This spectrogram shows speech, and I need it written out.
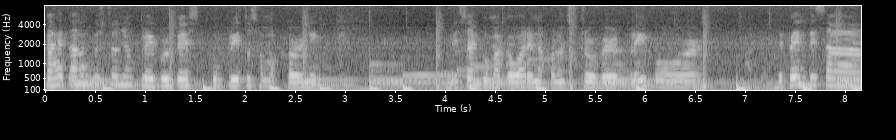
Kahit anong gusto nyong flavor guys, kumpleto sa McCormick. Minsan gumagawa rin ako ng strawberry flavor. Depende sa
